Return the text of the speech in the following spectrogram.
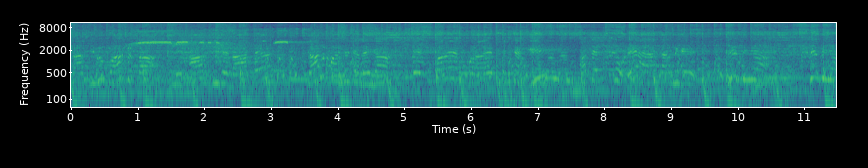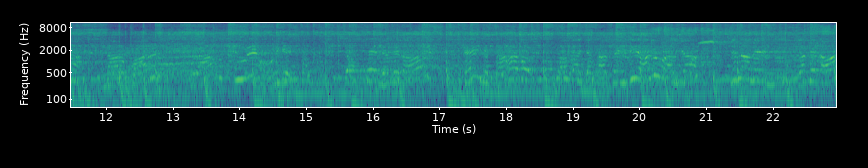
ਸਾਹਿਬ ਜੀ ਨੂੰ ਬਾਹਰ ਦਿੱਤਾ ਤੇ ਆਪ ਜੀ ਦੇ ਨਾਂ ਤੇ ਕੱਲ ਪੰਜ ਚੱਲੇਗਾ ਤੇ ਪਰੇ ਪੜਾਏ ਭੰਗੀ ਅਤੇ ਘੋੜੇ ਆਇਆ ਕਰਨਗੇ। ਸਿੱਧੀਆਂ ਸਿੱਧੀਆਂ ਨਾਲ ਬਾਰਸ਼ ਖਰਾਬ ਪੂਰੇ ਹੋਣਗੇ। ਚੌਥੇ ਜਥੇਦਾਰ ਸਿੰਘ ਸਾਹਿਬ, ਬਾਬਾ ਜਥਾ ਸਿੰਘ ਜੀ ਆਲੂ ਵਾਲੀਆ, ਜਿਨ੍ਹਾਂ ਨੇ ਜਥੇਦਾਰ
